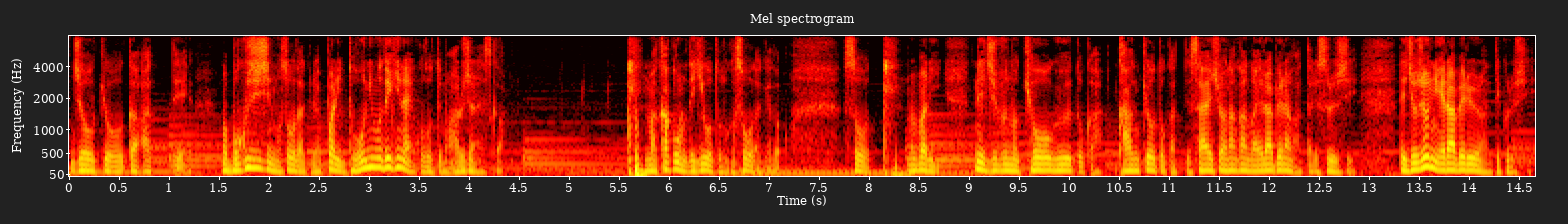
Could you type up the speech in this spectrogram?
状況があって、まあ、僕自身もそうだけどやっぱりどうにもできないことってもあるじゃないですか。まあ過去の出来事とかそうだけど。そう。やっぱりね自分の境遇とか環境とかって最初はなかなか選べなかったりするし。で徐々に選べるようになってくるし。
